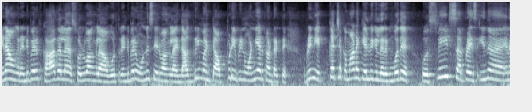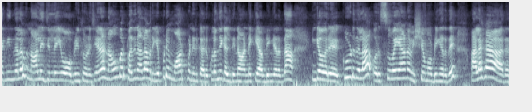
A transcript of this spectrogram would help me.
ஏன்னா அவங்க ரெண்டு பேரும் காதலை சொல்லுவாங்களா? ஒருத்தர் ரெண்டு பேரும் ஒன்று சேருவாங்களா? இந்த அக்ரிமெண்ட் அப்படி இப்படின்னு ஒன் இயர் கான்ட்ராக்ட் அப்படின்னு எக்கச்சக்கமான கேள்விகள் இருக்கும்போது ஒரு ஸ்வீட் சர்ப்ரைஸ் இந்த எனக்கு இந்த அளவுக்கு நாலேஜ் இல்லையோ? அப்படின்னு தோணுச்சு. ஏன்னா நவம்பர் பதினாலு அவர் எப்படி மார்க் பண்ணியிருக்காரு குழந்தைகள் தினம் அன்னைக்கு அப்படிங்கிறது தான் இங்கே ஒரு கூடுதலாக ஒரு சுவையான விஷயம் அப்படிங்கிறது அழகாக அதை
